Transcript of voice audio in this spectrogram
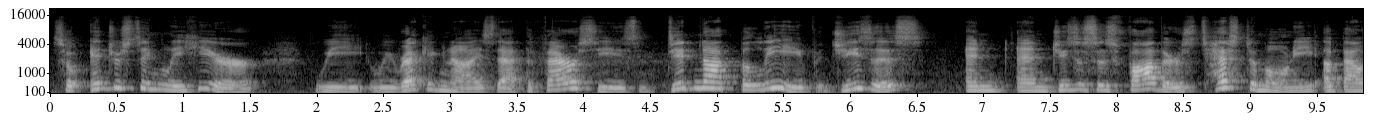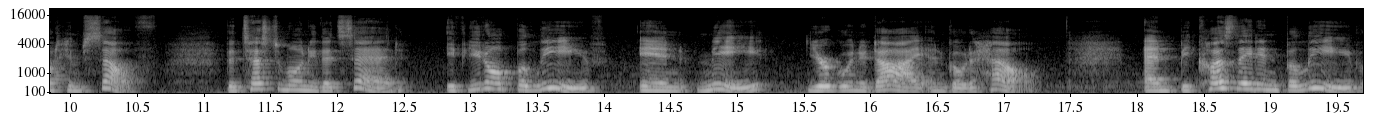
So interestingly here, we, we recognize that the Pharisees did not believe Jesus and, and Jesus's father's testimony about himself. The testimony that said, if you don't believe in me, you're going to die and go to hell. And because they didn't believe,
